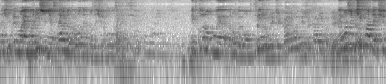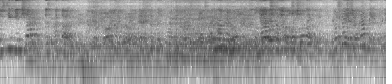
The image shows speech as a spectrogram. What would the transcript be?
Значить, приймаємо рішення, в середу проводимо позачергову сесію. Вівторок ми робимо що не чекаємо, не чекаємо. Ми можемо чекати, якщо всіх є час, без питань. Я, я можу чекати. Ну що ж чекати, і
